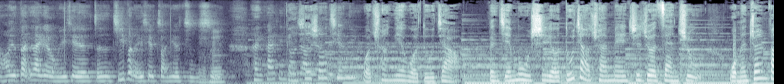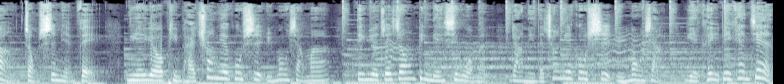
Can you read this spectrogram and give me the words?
然后又带带给我们一些真的基本的一些专业知识，嗯、很开心。感谢收听我创业我独角，本节目是由独角传媒制作赞助，我们专访总是免费。你也有品牌创业故事与梦想吗？订阅追踪并联系我们，让你的创业故事与梦想也可以被看见。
